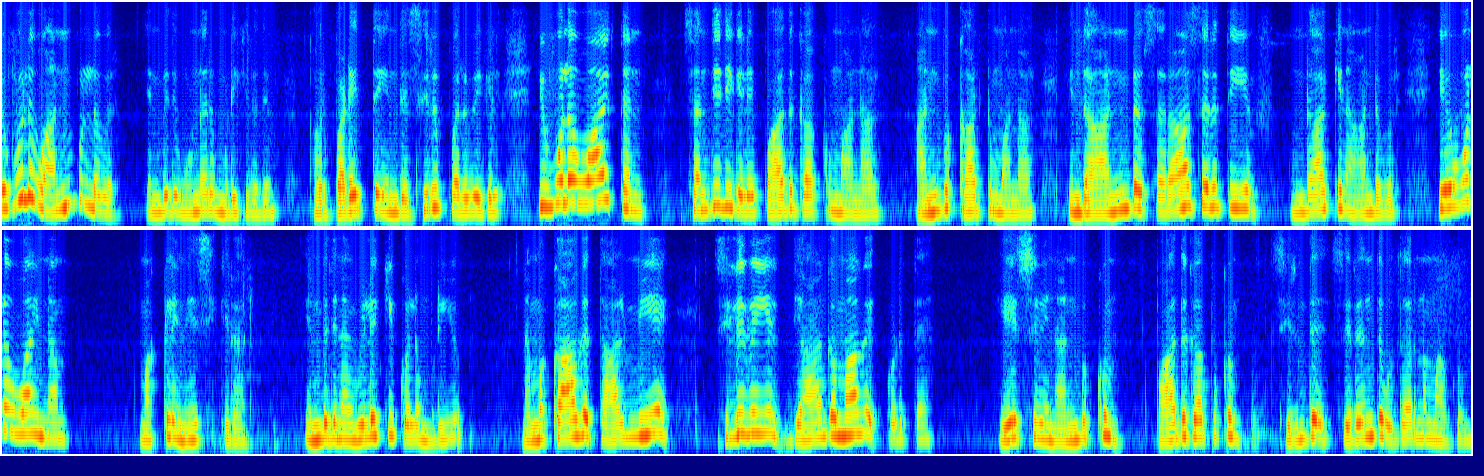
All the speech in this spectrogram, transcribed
எவ்வளவு அன்புள்ளவர் என்பதை உணர முடிகிறது. அவர் படைத்த இந்த சிறு பறவைகள் இவ்வளவாய் தன் சந்திதிகளை பாதுகாக்குமானால் அன்பு காட்டுமானால் இந்த அண்ட சராசரத்தையும் உண்டாக்கின ஆண்டவர் எவ்வளவாய் நாம் மக்களை நேசிக்கிறார் என்பதை நாம் விளக்கி கொள்ள முடியும். நமக்காக தாழ்மையே சிலுவையில் தியாகமாக கொடுத்த இயேசுவின் அன்புக்கும் பாதுகாப்புக்கும் சிறந்த சிறந்த உதாரணமாகும்.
